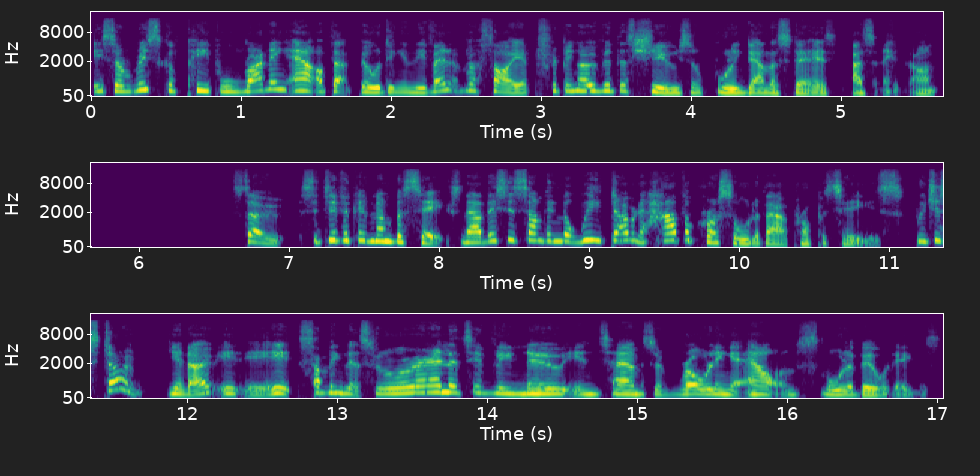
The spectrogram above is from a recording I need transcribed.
It's a risk of people running out of that building in the event of a fire, tripping over the shoes and falling down the stairs, as an example. So, certificate number six. Now, this is something that we don't have across all of our properties. We just don't. You know, it, it's something that's relatively new in terms of rolling it out on smaller buildings.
